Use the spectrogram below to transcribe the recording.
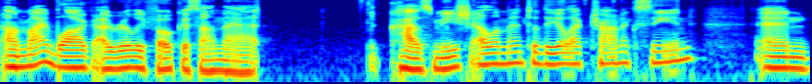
on my blog, I really focus on that Kosmische element of the electronic scene and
